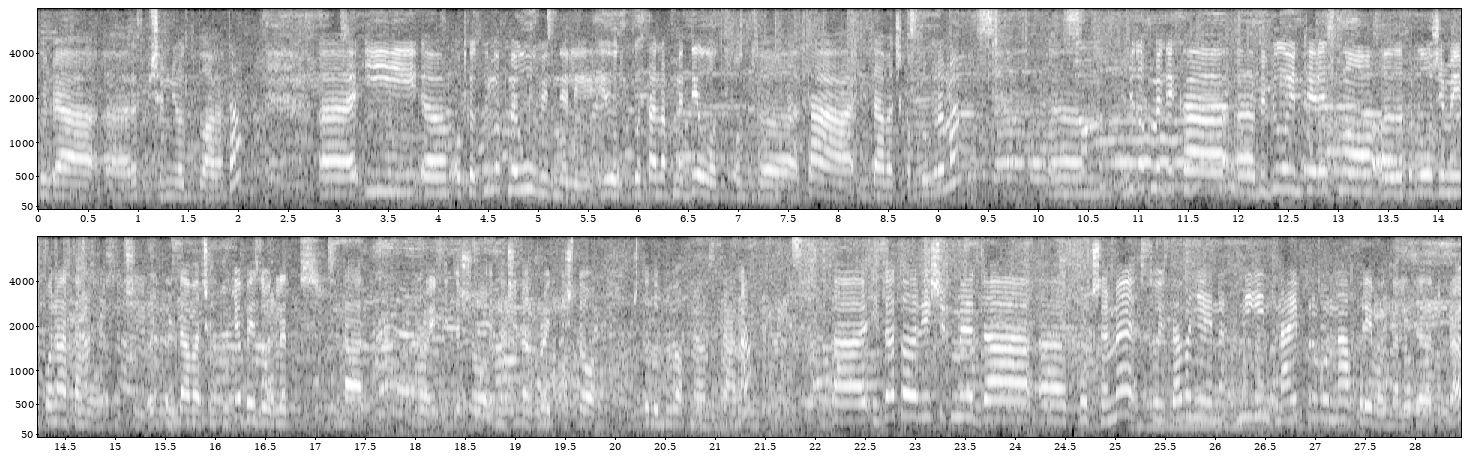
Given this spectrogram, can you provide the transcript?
кои беа распишани од владата и откако имавме увид нели и откако станавме дел од, од таа издавачка програма видовме дека би било интересно да продолжиме и понатаму значи издавачка куќа без оглед на проектите што значи на проекти што што добивавме од страна. И затоа решивме да почнеме со издавање на книги најпрво на преводна литература.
